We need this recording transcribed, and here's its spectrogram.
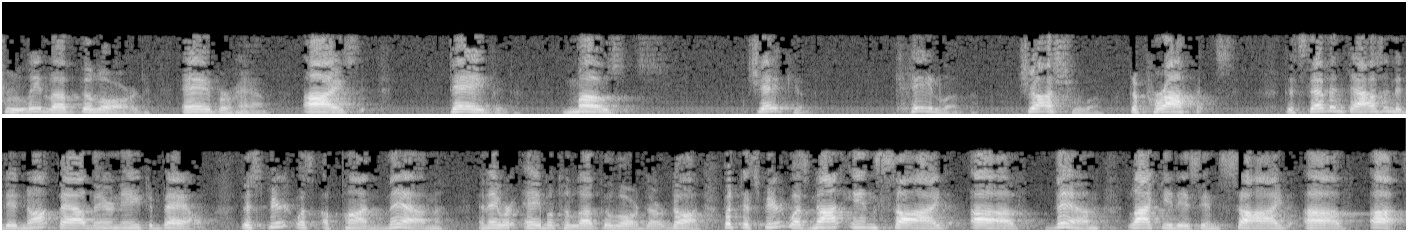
truly loved the Lord, Abraham, Isaac, David, Moses, Jacob, Caleb, Joshua, the prophets, the 7,000 that did not bow their knee to Baal. The Spirit was upon them and they were able to love the Lord their God. But the Spirit was not inside of them like it is inside of us.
